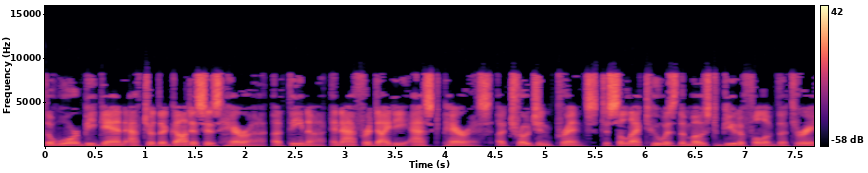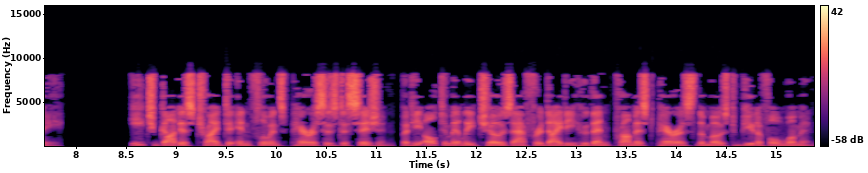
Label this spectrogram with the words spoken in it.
The war began after the goddesses Hera, Athena, and Aphrodite asked Paris a Trojan prince to select who was the most beautiful of the three. Each goddess tried to influence Paris's decision, but he ultimately chose Aphrodite who then promised Paris the most beautiful woman.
